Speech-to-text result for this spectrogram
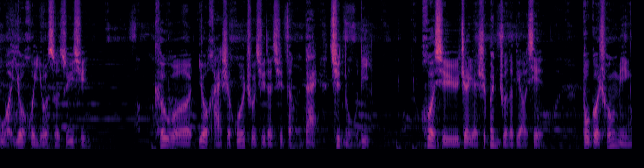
我又会有所追寻，可我又还是豁出去的去等待，去努力。或许这也是笨拙的表现，不够聪明，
